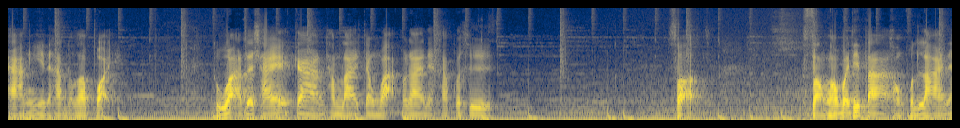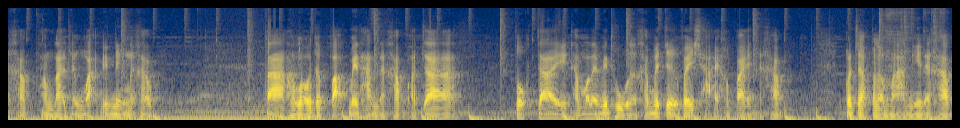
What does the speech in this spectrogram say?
ค้างนี้นะครับ แล้วก็ปล่อยหรือว่าอาจจะใช้การทำลายจังหวะก็ได้นะครับ ก็คือ สอดส่องเข้าไปที่ตาของคนร้ายนะครับทำลายจังหวะนิดนึงนะครับ ตาของเราจะปรับไม่ทันนะครับ อาจจะตกใจทำอะไรไม่ถูกนะครับไม่เจอไฟฉายเข้าไปนะครับ ก็จะประมาณนี้นะครับ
